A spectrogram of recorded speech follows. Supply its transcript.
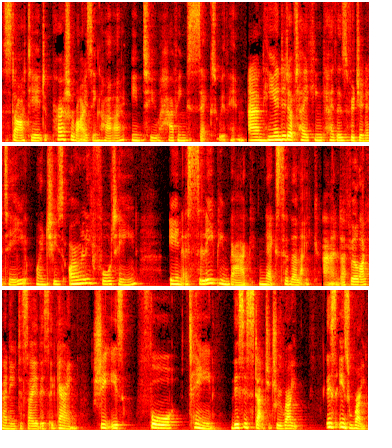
started pressurizing her into having sex with him. And he ended up taking Heather's virginity when she's only 14 in a sleeping bag next to the lake. And I feel like I need to say this again. She is 14. This is statutory rape. This is rape.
